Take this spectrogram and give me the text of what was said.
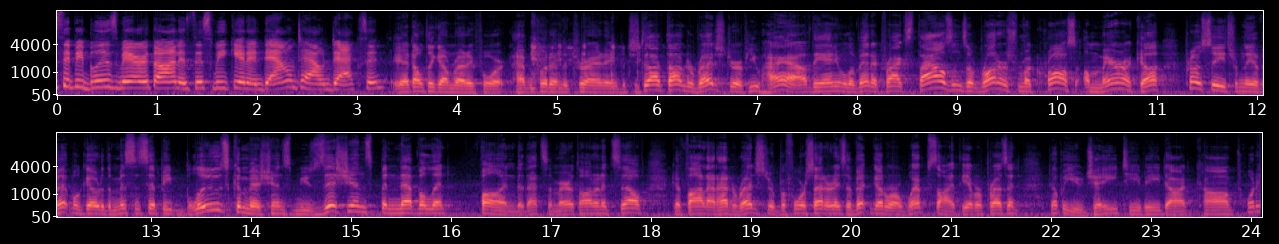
Mississippi Blues Marathon is this weekend in downtown Jackson. Yeah, I don't think I'm ready for it. Haven't put in the training, but you still have time to register if you have. The annual event attracts thousands of runners from across America. Proceeds from the event will go to the Mississippi Blues Commission's Musicians Benevolent Fund. That's a marathon in itself. To find out how to register before Saturday's event, go to our website, the ever-present WJTV.com.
